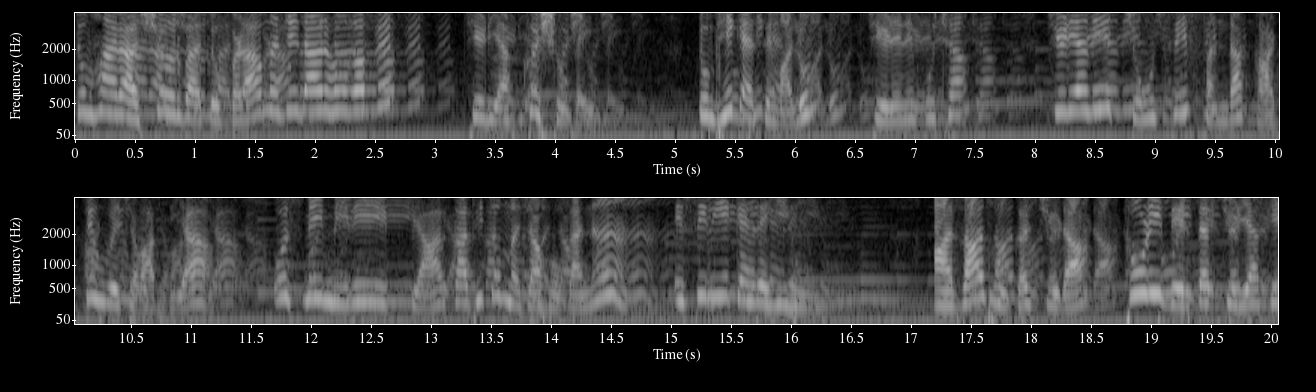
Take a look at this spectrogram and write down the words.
तुम्हारा शोरबा तो बड़ा मज़ेदार होगा फिर। चिड़िया खुश हो गई। तुम्हें कैसे मालूम? चिड़े ने पूछा। चिड़िया ने चोंच से फंदा काटते हुए जवाब दिया। उसमें मेरे प्यार का भी तो मज़ा होगा ना? इसीलिए कह रही हूँ। आज़ाद होकर चिड़ा थोड़ी देर तक चिड़िया के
